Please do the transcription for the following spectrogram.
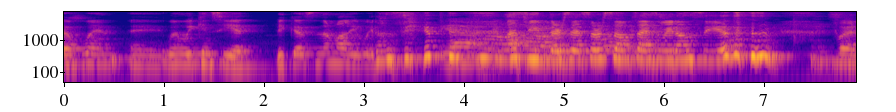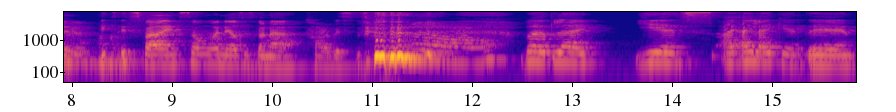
love when uh, when we can see it because normally we don't see it. Yeah. As intercessors, sometimes we don't see it, but it's it's fine. Someone else is gonna harvest. But like, yes, I I like it, and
